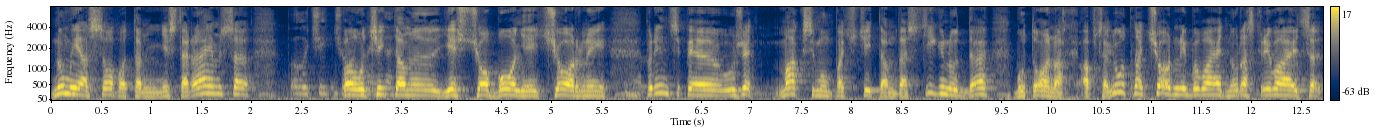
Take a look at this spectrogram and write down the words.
ну, мы особо там не стараемся получить, черный, получить да. там э, еще более черный. В принципе, уже максимум почти там достигнут, да, в бутонах абсолютно черный бывает, ну, раскрывается,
